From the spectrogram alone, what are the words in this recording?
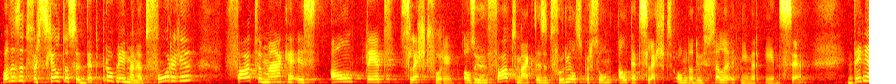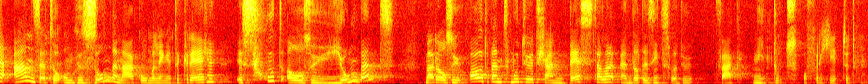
Wat is het verschil tussen dit probleem en het vorige? Fouten maken is altijd slecht voor u. Als u een fout maakt, is het voor u als persoon altijd slecht, omdat uw cellen het niet meer eens zijn. Dingen aanzetten om gezonde nakomelingen te krijgen is goed als u jong bent, maar als u oud bent, moet u het gaan bijstellen en dat is iets wat u vaak niet doet of vergeet te doen.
